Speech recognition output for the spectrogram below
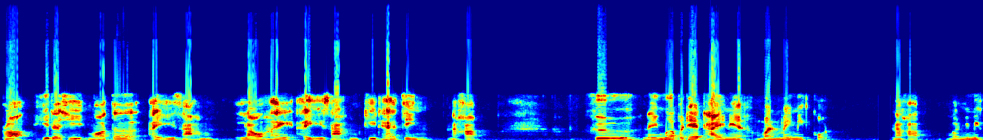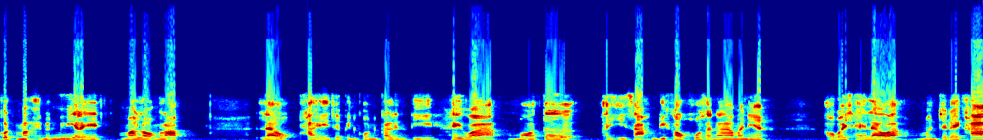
เพราะ Hitachi Motor IE 3 เราให้ IE 3 ที่แท้จริงนะครับ คือในเมื่อประเทศไทยเนี่ยมันไม่มีกฎนะครับ มันไม่มีกฎหมายมันไม่มีอะไรมารองรับ แล้วใครจะเป็นคนการันตีให้ว่ามอเตอร์ IE 3 ที่เขาโฆษณามาเนี่ย เอาไปใช้แล้วอะมันจะได้ค่า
